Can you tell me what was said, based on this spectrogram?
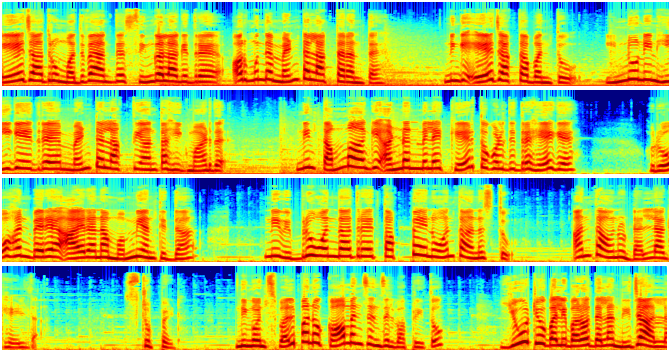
ಏಜ್ ಆದರೂ ಮದುವೆ ಆಗದೆ ಸಿಂಗಲ್ ಆಗಿದ್ರೆ ಅವ್ರ ಮುಂದೆ ಮೆಂಟಲ್ ಆಗ್ತಾರಂತೆ. ನಿಂಗೆ ಏಜ್ ಆಗ್ತಾ ಬಂತು. ಇನ್ನೂ ನೀನು ಹೀಗೆ ಇದ್ರೆ ಮೆಂಟಲ್ ಆಗ್ತೀಯಾ ಅಂತ ಹೀಗೆ ಮಾಡಿದೆ. ನಿನ್ನ ತಮ್ಮ ಆಗಿ ಅಣ್ಣನ ಮೇಲೆ ಕೇರ್ ತಗೊಳ್ದಿದ್ರೆ ಹೇಗೆ? ರೋಹನ್ ಬೇರೆ ಆಯ್ರನ ಮಮ್ಮಿ ಅಂತಿದ್ದ. ನೀವಿಬ್ರೂ ಒಂದಾದ್ರೆ ತಪ್ಪೇನು ಅಂತ ಅನಿಸ್ತು. ಅಂತ ಅವನು ಡಲ್ಲಾಗಿ ಹೇಳ್ದ. ಸ್ಟುಪಿಡ್. ನಿಂಗೊಂದು ಸ್ವಲ್ಪನೂ ಕಾಮನ್ ಸೆನ್ಸ್ ಇಲ್ವಾ ಪ್ರೀತು? ಯೂಟ್ಯೂಬಲ್ಲಿ ಬರೋದೆಲ್ಲ ನಿಜ ಅಲ್ಲ.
